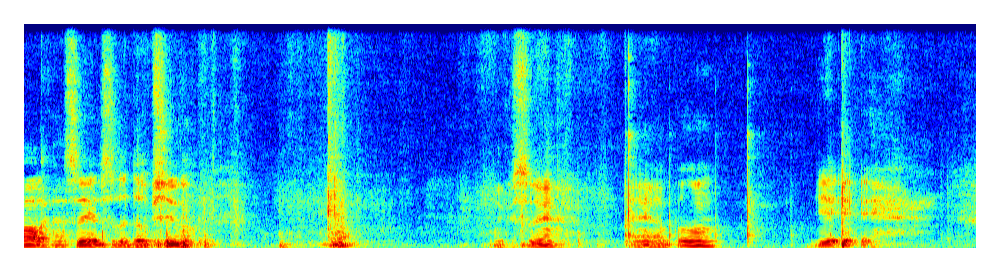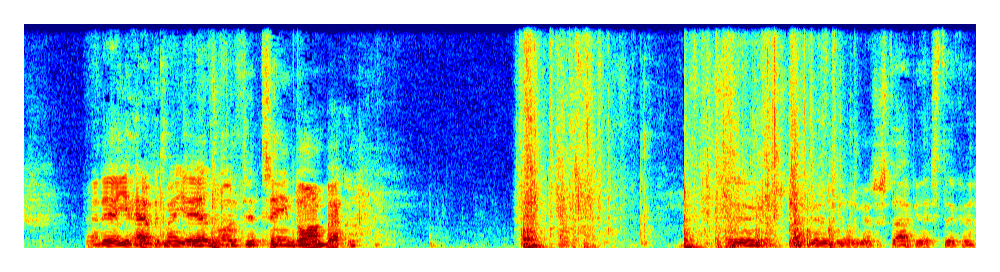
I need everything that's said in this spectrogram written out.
Like I said, this is a dope shoe. You can see. And boom. Yeah. And there you have it, man. Your Air Jordan 15 Doernbecher. Yeah, you know, got your StockX sticker.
